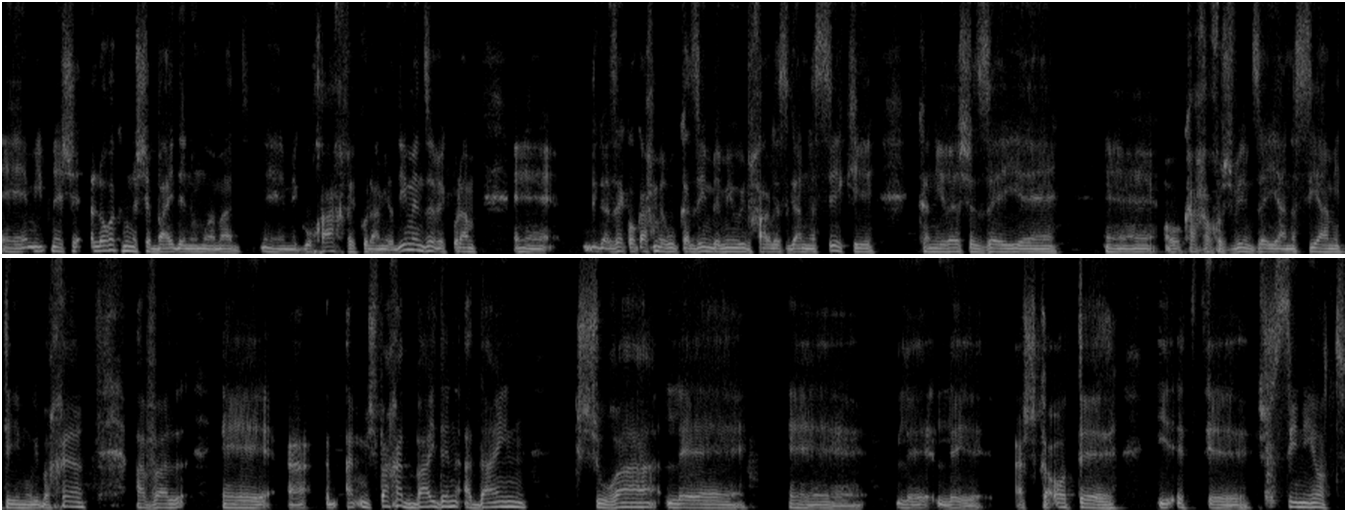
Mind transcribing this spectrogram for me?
אה, מפני ש... לא רק מפני שביידן הוא מועמד אה, מגוחך, וכולם יודעים את זה, וכולם אה, בגלל זה כל כך מרוכזים במי הוא יבחר לסגן נשיא, כי כנראה שזה יהיה... או ככה חושבים, זה יהיה הנשיא האמיתי אם הוא ייבחר, אבל משפחת ביידן עדיין קשורה ל... אה, להשקעות אה, אה, סיניות.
